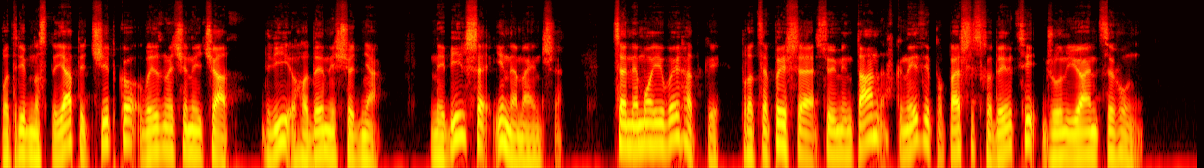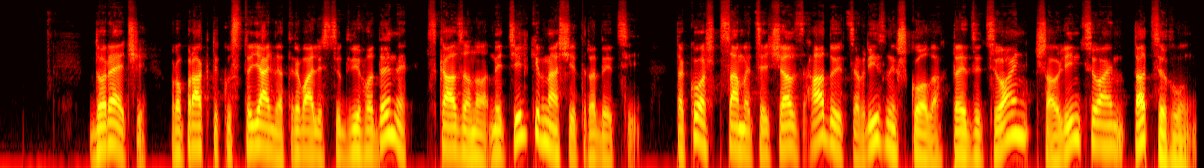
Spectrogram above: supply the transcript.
потрібно стояти чітко визначений час 2 години щодня, не більше і не менше. Це не мої вигадки, про це пише Сюймінтан в книзі по першій сходинці Джун Юань Цигун. До речі, про практику стояння тривалістю 2 години сказано не тільки в нашій традиції, також саме цей час згадується в різних школах Тайцзюань, Шаолін Цюань та Цигун.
